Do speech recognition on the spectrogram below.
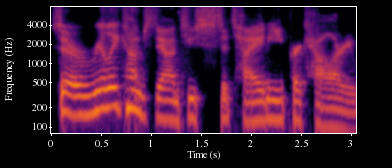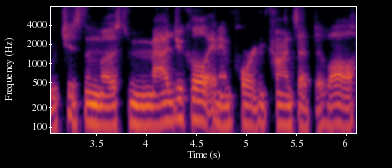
So it really comes down to satiety per calorie, which is the most magical and important concept of all.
